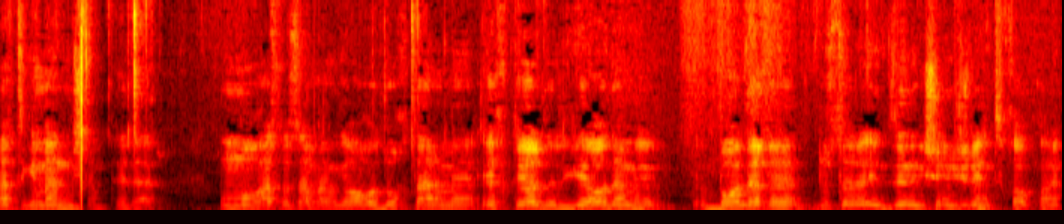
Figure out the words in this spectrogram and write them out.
وقتی که من میشم پدر اون موقع است من میگم آقا دخترم اختیار داره. یه آدم بالغ دوست داره زندگیشو اینجوری انتخاب کنه.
